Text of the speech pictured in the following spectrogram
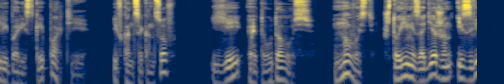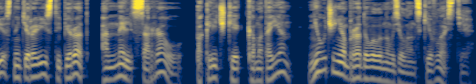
лейбористской партии, и в конце концов ей это удалось. Новость, что ими задержан известный террорист и пират Аннель Сарау по кличке Каматаян, не очень обрадовала новозеландские власти.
